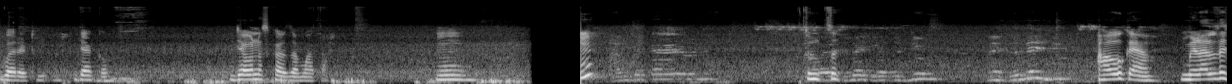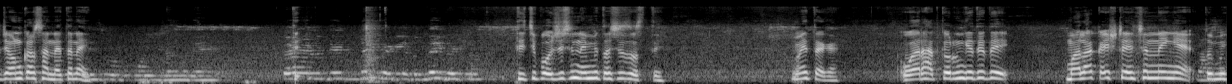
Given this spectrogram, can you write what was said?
बरं ठीक आहे. द्या कप. जेवणच कर जा मग आता. हम्म. आमचं काय? तुमचं हो का? मिळालं तर जेवण करसा नाही तर नाही. तिची पोझिशन नेहमी तशीच असते. माहीत आहे का? वर हात करून घेते ते. मला काहीच टेन्शन नाही आहे तुम्ही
